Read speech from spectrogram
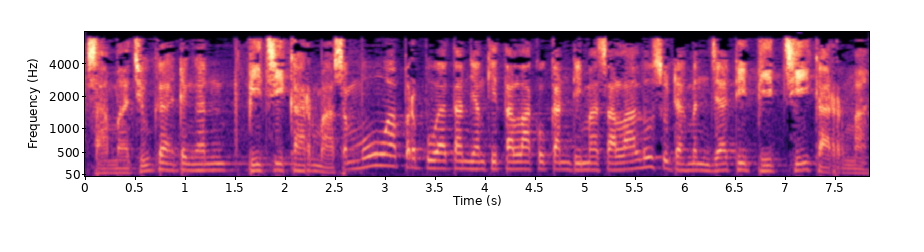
Sama juga dengan biji karma. Semua perbuatan yang kita lakukan di masa lalu sudah menjadi biji karma.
